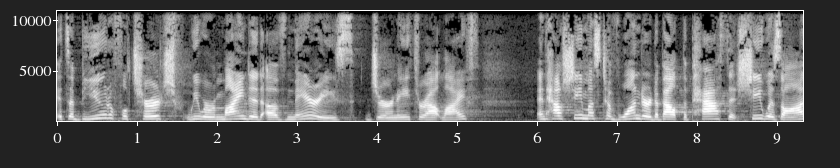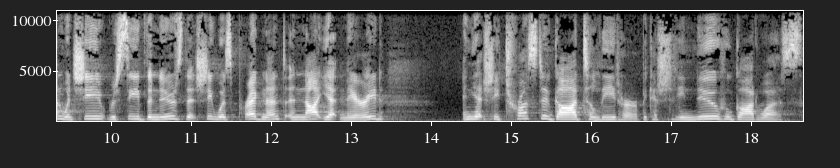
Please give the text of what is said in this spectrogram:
it's a beautiful church. We were reminded of Mary's journey throughout life and how she must have wondered about the path that she was on when she received the news that she was pregnant and not yet married. And yet she trusted God to lead her because she knew who God was.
